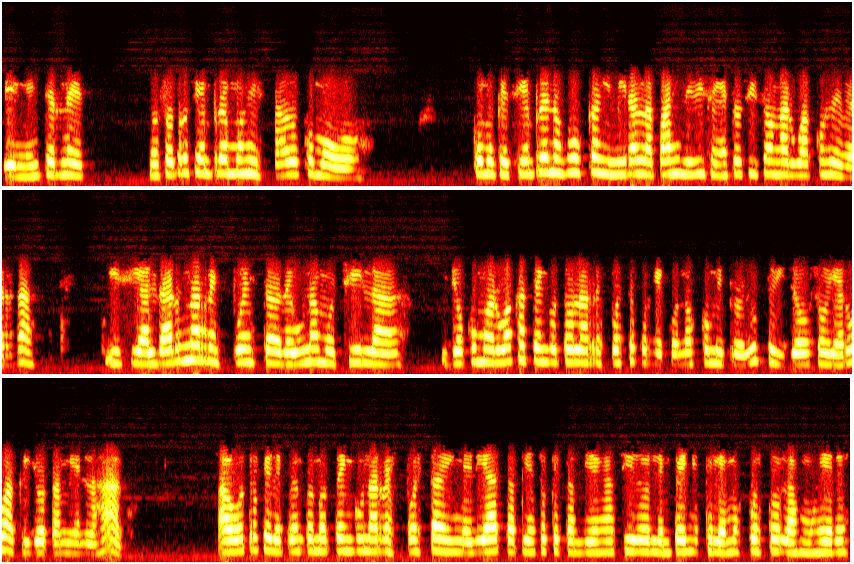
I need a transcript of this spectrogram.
en Internet, nosotros siempre hemos estado como como que siempre nos buscan y miran la página y dicen, estos sí son arhuacos de verdad. Y si al dar una respuesta de una mochila yo como Aruaca tengo todas las respuestas porque conozco mi producto y yo soy Aruaca y yo también las hago. A otro que de pronto no tengo una respuesta inmediata, pienso que también ha sido el empeño que le hemos puesto las mujeres.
